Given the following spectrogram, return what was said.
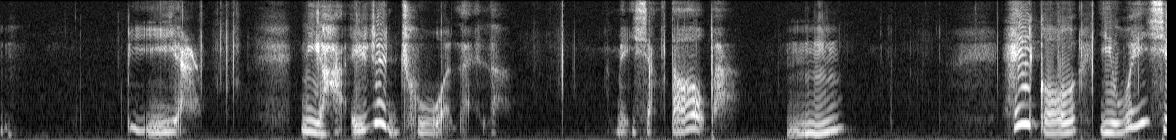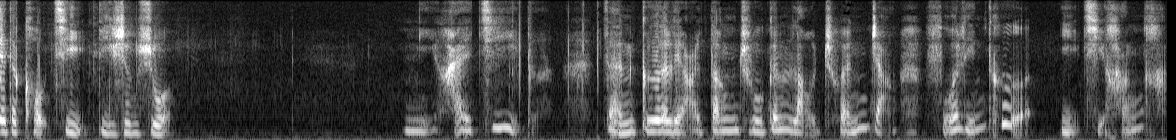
比尔，你还认出我来了？没想到吧？”嗯。黑狗以威胁的口气低声说：“你还记得？”咱哥俩当初跟老船长弗林特一起航海，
